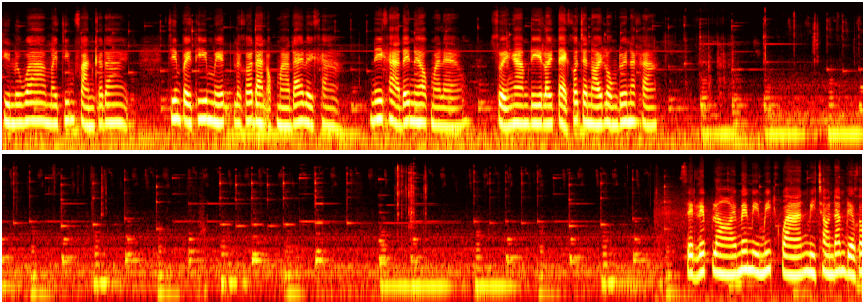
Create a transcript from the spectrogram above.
ชิ้นหรือว่าไม้จิ้มฟันก็ได้ จิ้มไปที่เม็ดแล้วก็ดันออกมาได้เลยค่ะ นี่ค่ะได้เนื้อออกมาแล้ว สวยงามดีรอยแตกก็จะน้อยลงด้วยนะคะ เสร็จเรียบร้อยไม่มีมีดคว้านมีช้อนด้ามเดียวก็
